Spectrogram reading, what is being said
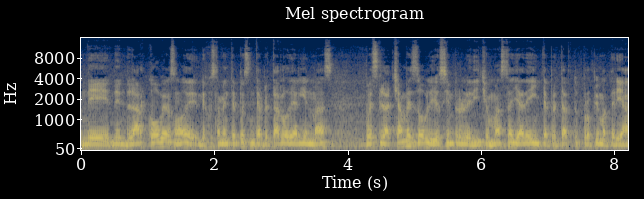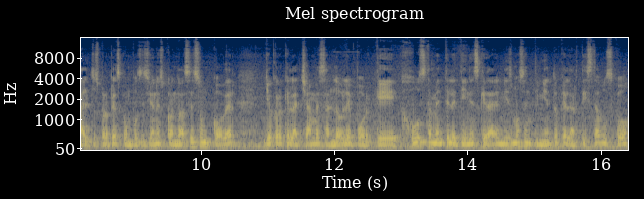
de, dar covers, ¿no? De, justamente pues interpretarlo de alguien más, pues la chamba es doble, yo siempre lo he dicho, más allá de interpretar tu propio material, tus propias composiciones, cuando haces un cover, yo creo que la chamba es al doble porque justamente le tienes que dar el mismo sentimiento que el artista buscó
